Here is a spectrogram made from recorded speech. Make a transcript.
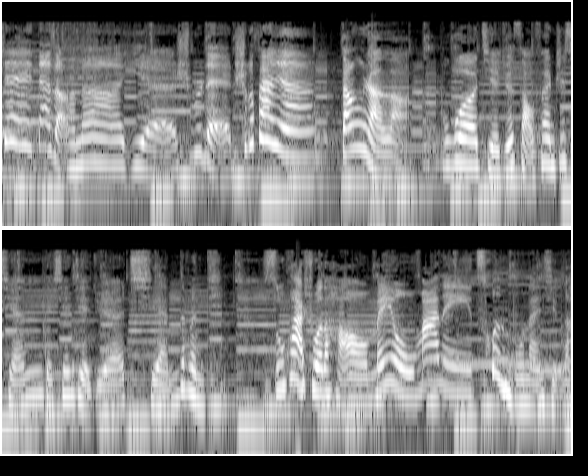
这大早上的，也是不是得吃个饭呀？当然了，不过解决早饭之前，得先解决钱的问题。俗话说得好，没有 money 寸步难行啊。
